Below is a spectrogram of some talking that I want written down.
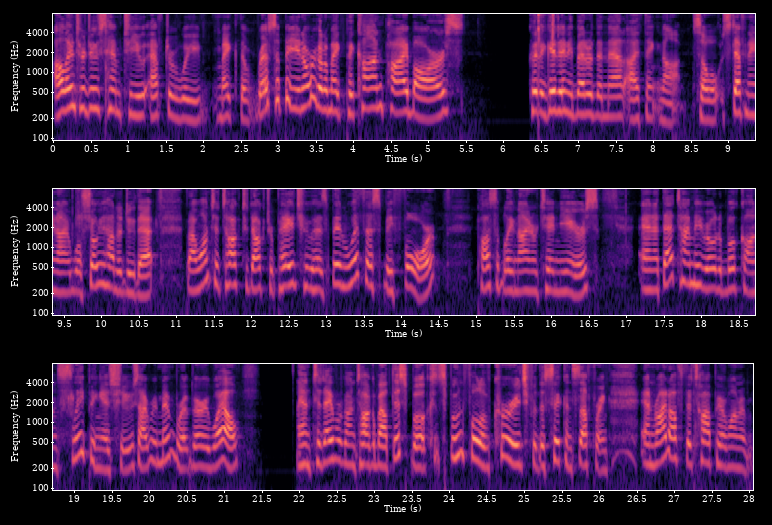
I'll introduce him to you after we make the recipe. You know, we're going to make pecan pie bars. Could it get any better than that? I think not. So Stephanie and I will show you how to do that. But I want to talk to Dr. Page, who has been with us before, possibly nine or 10 years. And at that time, he wrote a book on sleeping issues. I remember it very well. And today we're going to talk about this book, Spoonful of Courage for the Sick and Suffering. And right off the top here, I want to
